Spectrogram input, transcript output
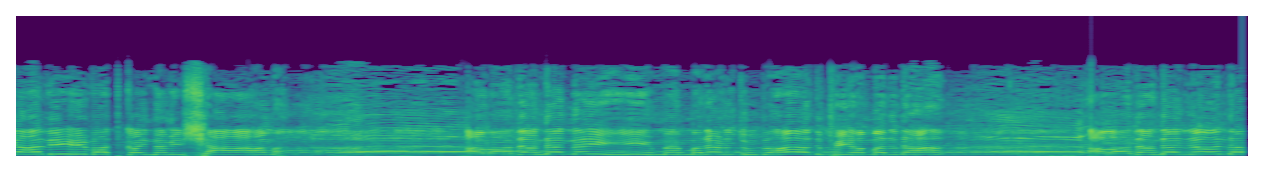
غازی بات کوئی نمی شام۔ آواز دے نہیں، میں مرن تو بعد پیا مردہ آوازاں دے روندہ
